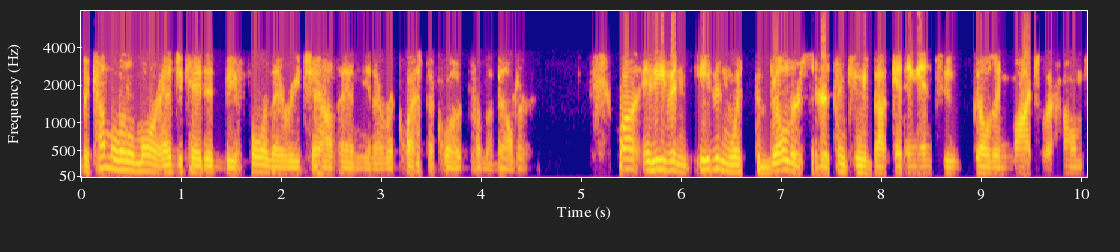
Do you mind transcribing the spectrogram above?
become a little more educated before they reach out and you know request a quote from a builder. Well, and even even with the builders that are thinking about getting into building modular homes,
